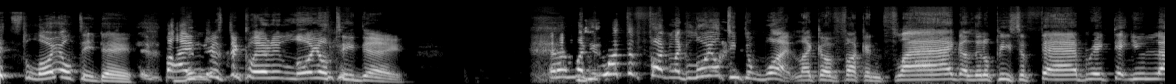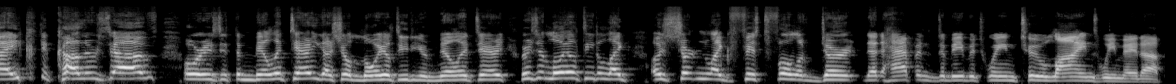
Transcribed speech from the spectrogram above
It's Loyalty Day. Biden just declared it Loyalty Day. And I'm like, what the fuck? Like loyalty to what? Like a fucking flag, a little piece of fabric that you like the colors of? Or is it the military? You gotta show loyalty to your military. Or is it loyalty to like a certain like fistful of dirt that happens to be between two lines we made up?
